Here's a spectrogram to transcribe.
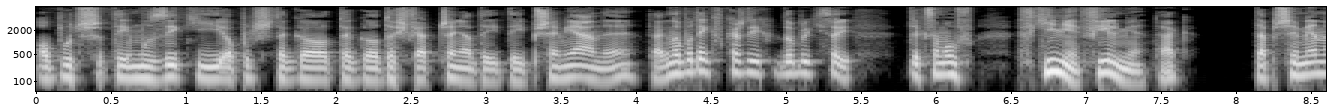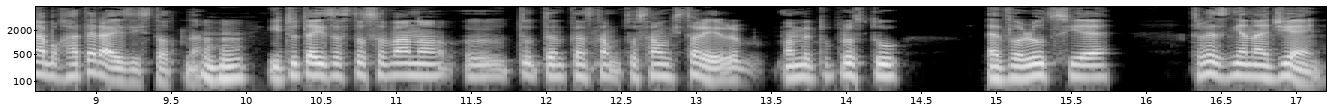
oprócz tej muzyki, oprócz tego, tego doświadczenia, tej, tej przemiany, tak? No bo tak w każdej dobrej historii, tak samo w, w kinie, w filmie, tak? Ta przemiana bohatera jest istotna. Mhm. I tutaj zastosowano y, tu, ten, ten, tą, tą samą historię, że mamy po prostu ewolucję trochę z dnia na dzień.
